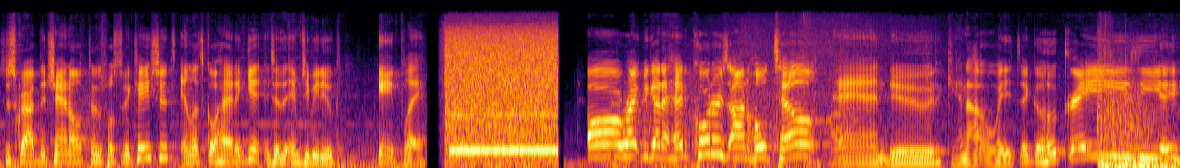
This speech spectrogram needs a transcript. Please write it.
subscribe to the channel, turn on post notifications, and let's go ahead and get into the MGB nuke gameplay. All right, we got a headquarters on hotel. Man, dude, cannot wait to go crazy.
